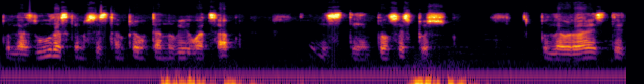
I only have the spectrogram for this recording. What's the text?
pues las dudas que nos están preguntando vía WhatsApp. Este entonces pues pues la verdad este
